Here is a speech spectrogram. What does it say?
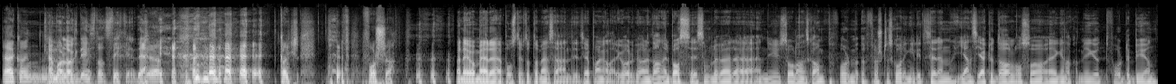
Det her kan Hvem har lagd den statistikken? Det, Ja. Kanskje Forsa. Men det er jo mer positivt å ta med seg enn de tre poengene der i går. Vi har en Daniel Bassi som leverer en ny strålende kamp. Får første skåring i Eliteserien. Jens Gjertud Dahl, også egen akademigutt, får debuten.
